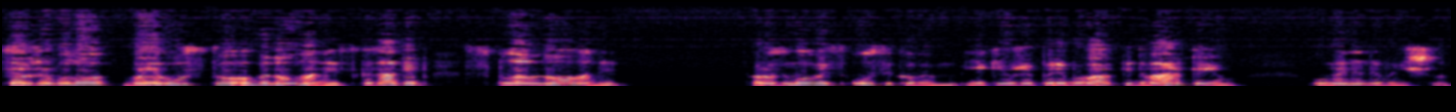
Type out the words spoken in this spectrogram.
це вже було боягузтво обдумане, сказати б, сплановане. Розмови з Усиковим, який вже перебував під вартою, у мене не вийшло.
